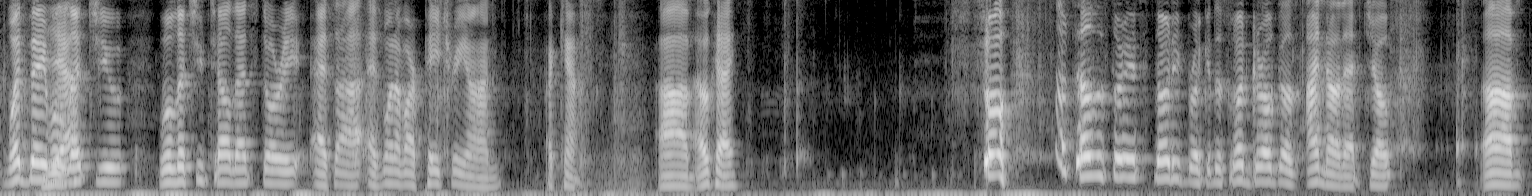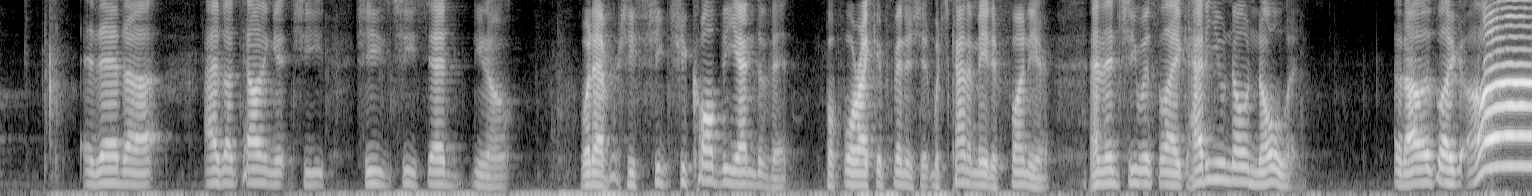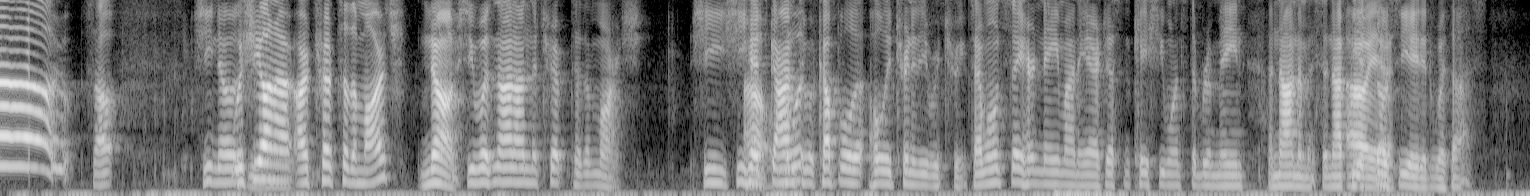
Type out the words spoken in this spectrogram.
One day we'll Yeah. let you we'll let you tell that story as uh, as one of our Patreon accounts. Um, Okay. So I'm telling the story at Stony Brook, and this one girl goes, "I know that joke." Um, and then uh, as I'm telling it, she she she said, you know, whatever. She she she called the end of it before I could finish it, which kind of made it funnier. And then she was like, "How do you know Nolan?" And I was like, "Oh!" So she knows. Was she on our, our trip to the march? No, she was not on the trip to the march. She she had Oh, gone what- to a couple of Holy Trinity retreats. I won't say her name on air just in case she wants to remain anonymous and not be Oh, yeah. associated with us.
